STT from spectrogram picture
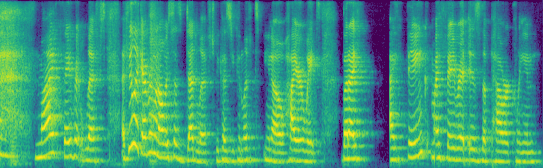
my favorite lift. I feel like everyone always says deadlift because you can lift, you know, higher weights. But I I think my favorite is the power clean.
